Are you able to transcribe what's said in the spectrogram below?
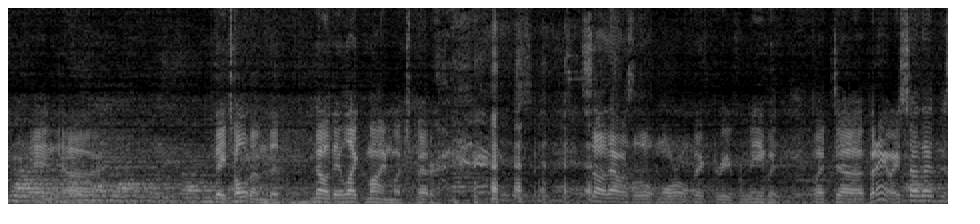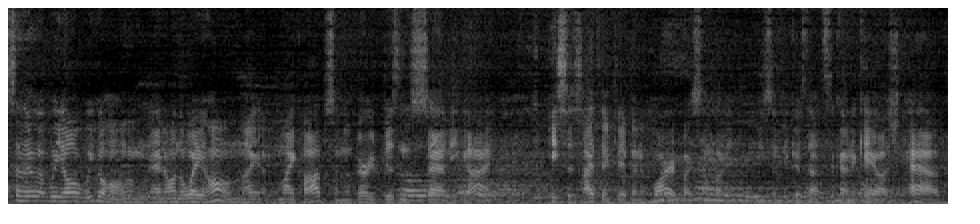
and uh, they told him that no, they like mine much better. so that was a little moral victory for me. But but uh, but anyway, so that so that we all we go home, and on the way home, I, Mike Hobson, a very business savvy guy, he says, I think they've been acquired by somebody. He said because that's the kind of chaos you have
